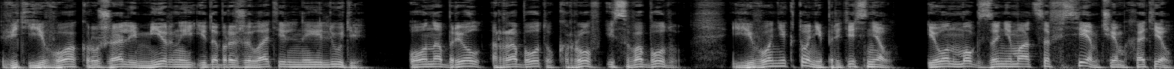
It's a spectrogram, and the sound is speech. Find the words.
Ведь его окружали мирные и доброжелательные люди. Он обрел работу, кров и свободу. Его никто не притеснял, и он мог заниматься всем, чем хотел,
